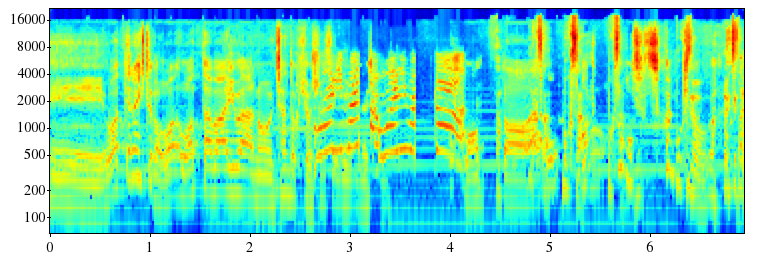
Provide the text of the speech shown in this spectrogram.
えー終わってない人が終わ終わった場合は、あのちゃんと挙手制でお願いします。終わりました。終わった。モクさんモクさんモクさんさっきのあれタ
